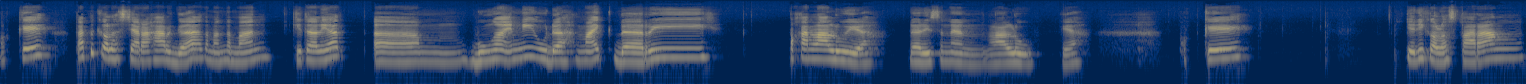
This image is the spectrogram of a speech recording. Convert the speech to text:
Oke, tapi kalau secara harga, teman-teman, kita lihat um, bunga ini udah naik dari pekan lalu ya, dari Senin lalu ya. Oke. Jadi kalau sekarang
